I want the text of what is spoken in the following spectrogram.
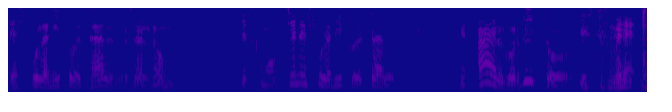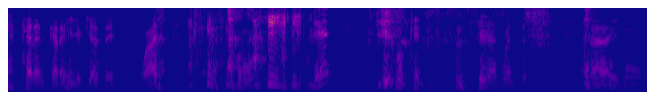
Es fulanito de tal, o sea, el nombre. Y es como, ¿quién es fulanito de tal? Ah, el gordito. Y usted ve la cara del carajillo que hace, ¿what? Así como, ¿qué? Como que no se da cuenta. Ay, mae.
